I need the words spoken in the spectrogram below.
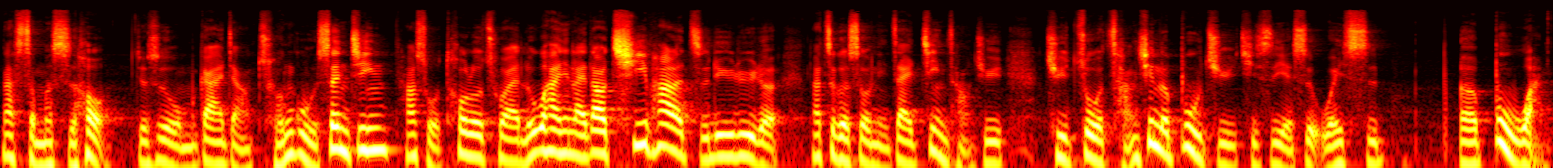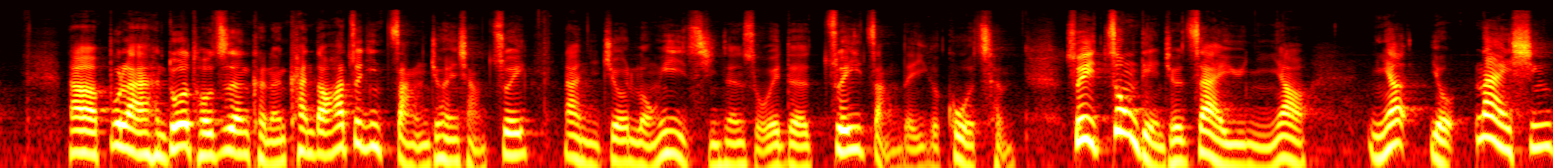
那什么时候？就是我们刚才讲存股圣经它所透露出来，如果它已经来到七趴的殖利率了，那这个时候你再进场去去做长线的布局，其实也是为时。呃，不晚，那不然很多投资人可能看到它最近涨，就很想追，那你就容易形成所谓的追涨的一个过程。所以重点就在于你要你要有耐心，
